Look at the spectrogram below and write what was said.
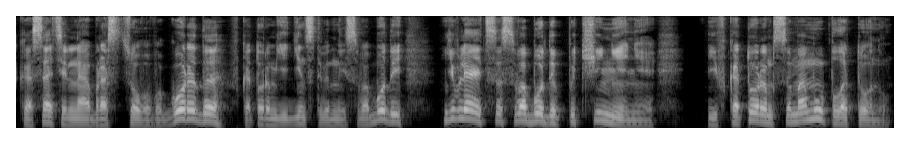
касательно образцового города, в котором единственной свободой является свобода подчинения, и в котором самому Платону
